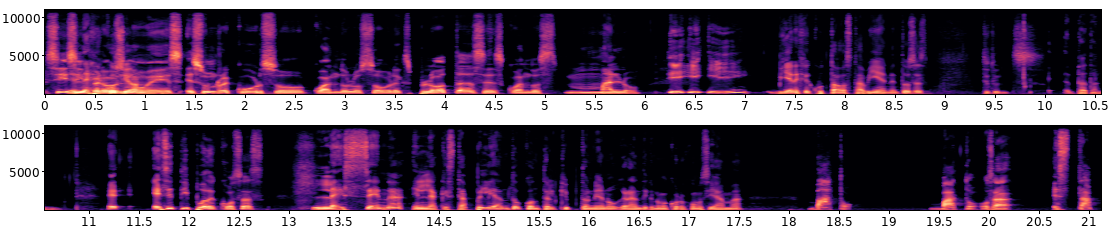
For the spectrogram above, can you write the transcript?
Sí, sí, la pero no es... Es un recurso. Cuando lo sobreexplotas es cuando es malo. Y, y, y bien ejecutado está bien. Entonces, tatán. E- ese tipo de cosas, la escena en la que está peleando contra el kryptoniano grande, que no me acuerdo cómo se llama, vato, vato, o sea, está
